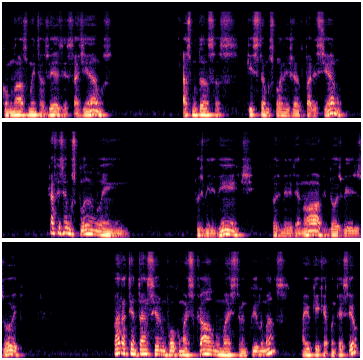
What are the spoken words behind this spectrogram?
Como nós muitas vezes adiamos as mudanças que estamos planejando para este ano, já fizemos plano em 2020, 2019, 2018, para tentar ser um pouco mais calmo, mais tranquilo, mas aí o que, que aconteceu?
